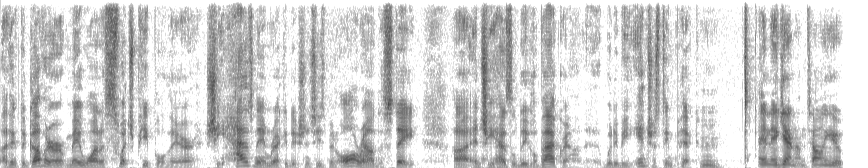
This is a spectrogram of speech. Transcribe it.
I think the governor may want to switch people there. She has name recognition. She's been all around the state, uh, and she has a legal background. Would it be interesting pick? And again, I'm telling you,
